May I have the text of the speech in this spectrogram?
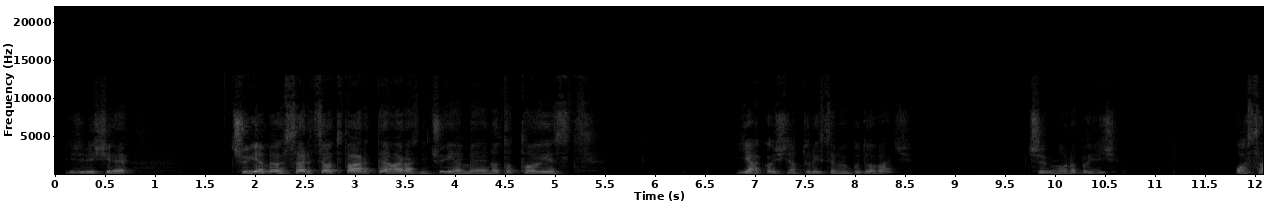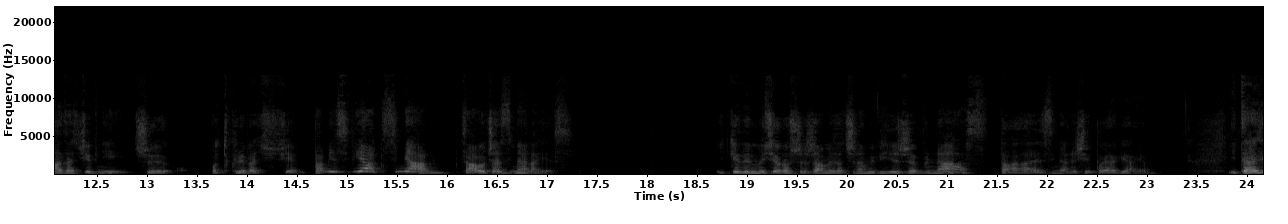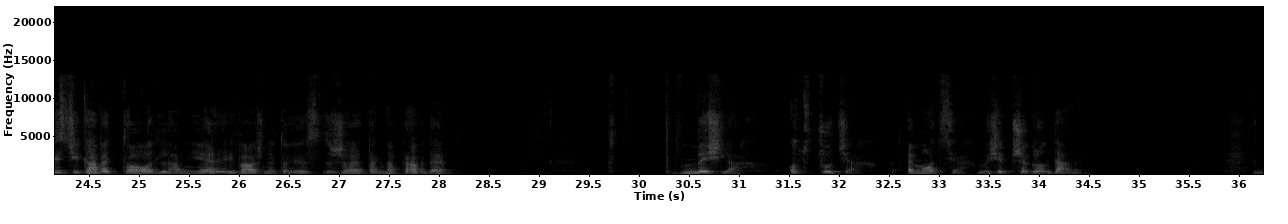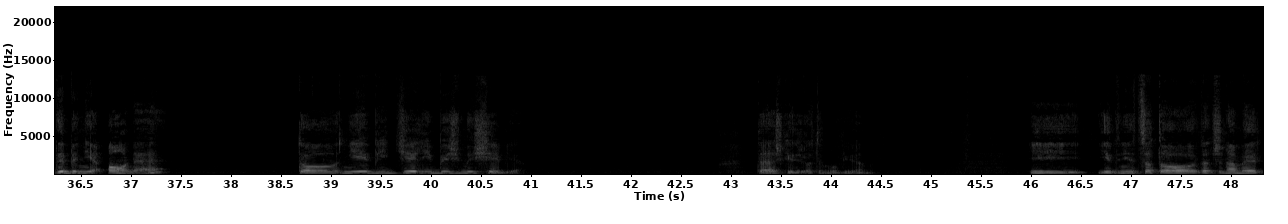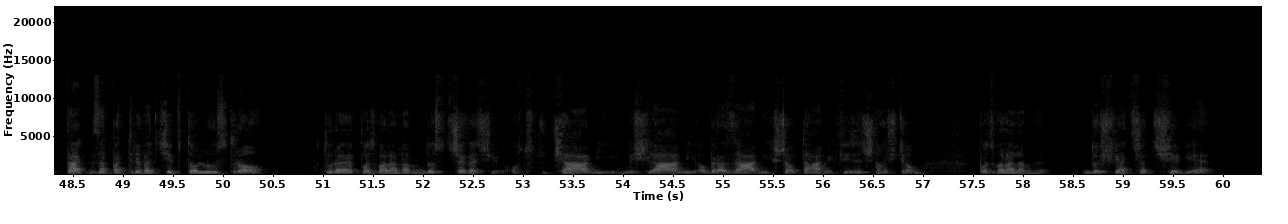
Jeżeli się czujemy serce otwarte, a raz nie czujemy, no to to jest jakość, na której chcemy budować? Czy można powiedzieć, osadzać się w niej, czy odkrywać się? Tam jest wiatr zmian, cały czas zmiana jest. I kiedy my się rozszerzamy, zaczynamy widzieć, że w nas te zmiany się pojawiają. I teraz jest ciekawe to dla mnie i ważne to jest, że tak naprawdę w, myślach, odczuciach, emocjach my się przeglądamy. Gdyby nie one, to nie widzielibyśmy siebie. Też kiedyś o tym mówiłem. I jedynie co to zaczynamy tak zapatrywać się w to lustro, które pozwala nam dostrzegać odczuciami, myślami, obrazami, kształtami, fizycznością, pozwala nam doświadczać siebie,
